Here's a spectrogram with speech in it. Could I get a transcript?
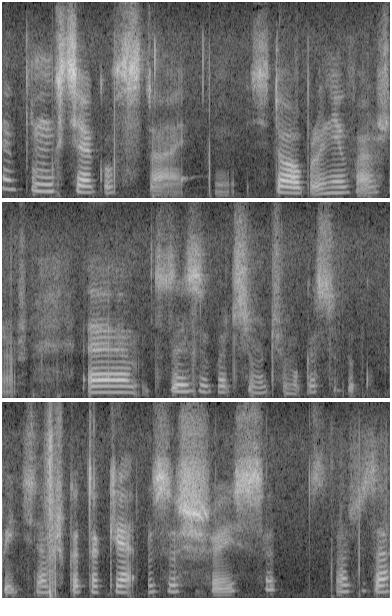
Jakbym chciała go wstawić. Dobra, nieważne już. Tutaj zobaczymy, czy mogę sobie kupić na przykład takie za 600, znaczy za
